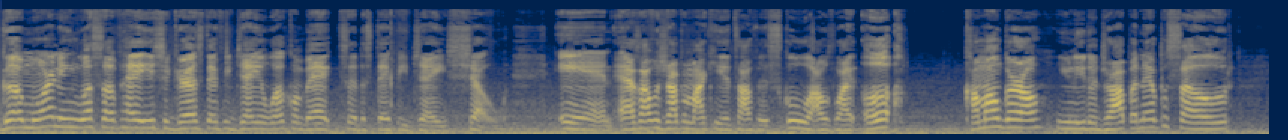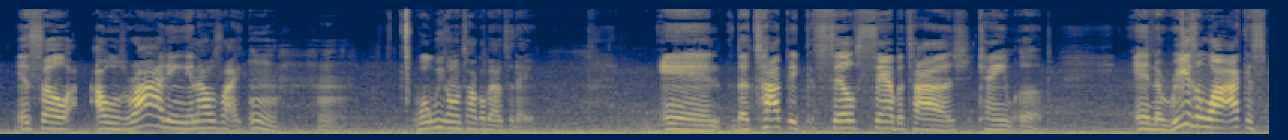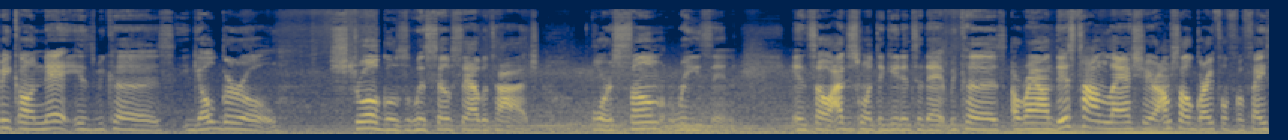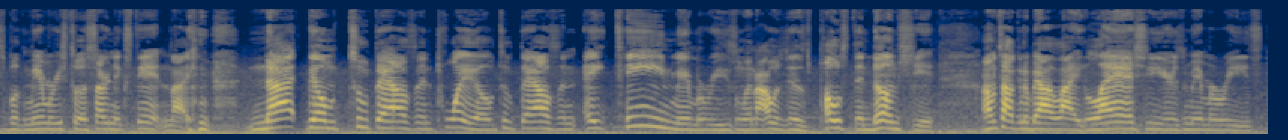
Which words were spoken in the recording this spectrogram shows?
Good morning. What's up? Hey, it's your girl Steffi J, and welcome back to the Steffi J Show. And as I was dropping my kids off at school, I was like, "Uh, come on, girl, you need to drop an episode." And so I was riding, and I was like, mm, hmm, "What we gonna talk about today?" And the topic self sabotage came up. And the reason why I can speak on that is because your girl struggles with self sabotage for some reason. And so I just want to get into that because around this time last year, I'm so grateful for Facebook memories to a certain extent. Like, not them 2012, 2018 memories when I was just posting dumb shit. I'm talking about like last year's memories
